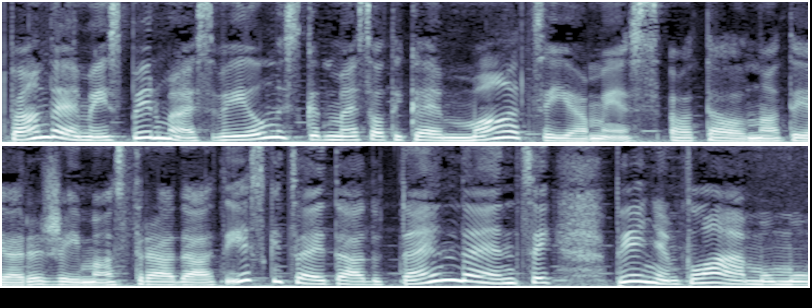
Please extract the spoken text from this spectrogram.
Pandēmijas pirmais vilnis, kad mēs vēl tikai mācījāmies attālinātajā režīmā strādāt, ieskicēja tādu tendenci pieņemt lēmumu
